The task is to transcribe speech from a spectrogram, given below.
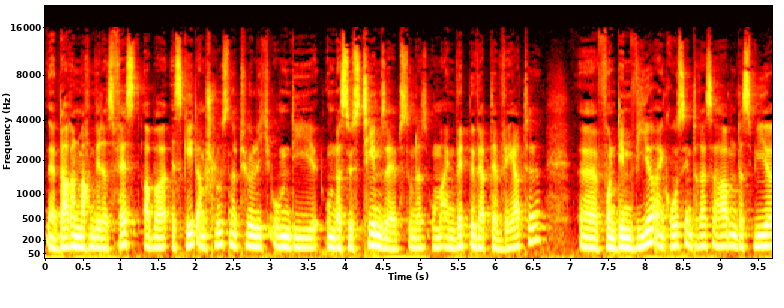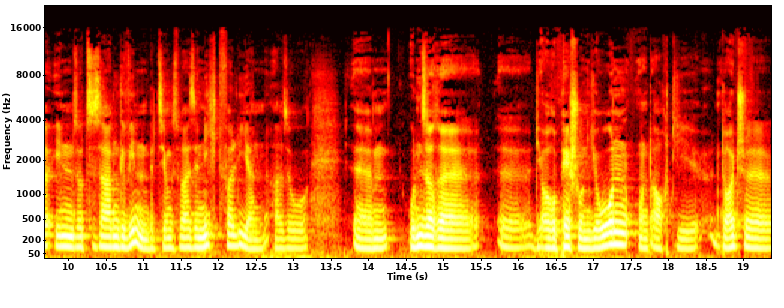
Äh, daran machen wir das fest, aber es geht am Schluss natürlich um, die, um das System selbst, um, das, um einen Wettbewerb der Werte, äh, von dem wir ein großes Interesse haben, dass wir ihn sozusagen gewinnen bzw. nicht verlieren. Also ähm, unsere, die Europäische Union und auch die deutsche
